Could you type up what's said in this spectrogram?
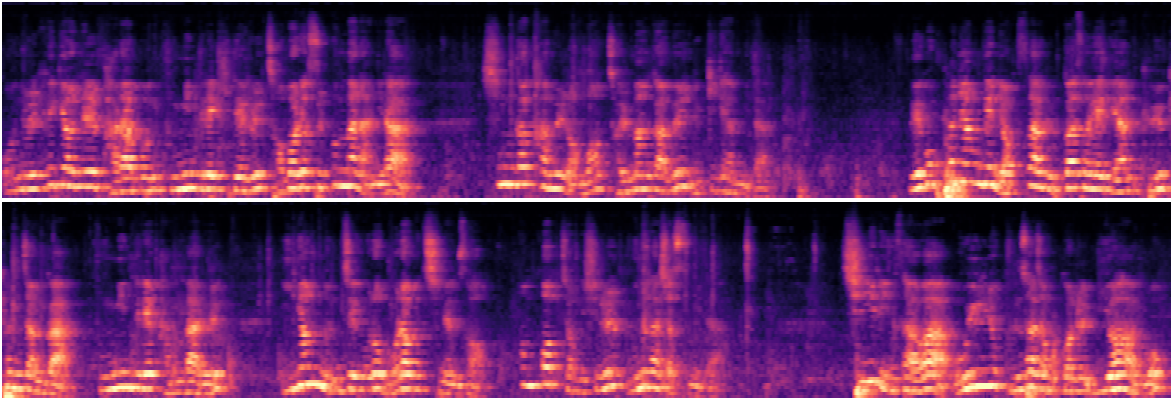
오늘 회견을 바라본 국민들의 기대를 저버렸을 뿐만 아니라 심각함을 넘어 절망감을 느끼게 합니다. 왜곡 편향된 역사 교과서에 대한 교육 현장과 국민들의 반발을 이념 논쟁으로 몰아붙이면서 헌법 정신을 운운하셨습니다. 친일 인사와 5.16 군사 정권을 미화하고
